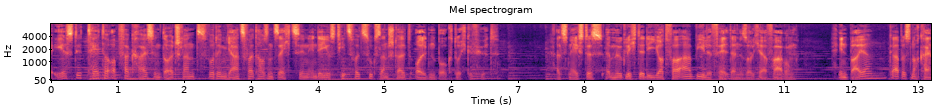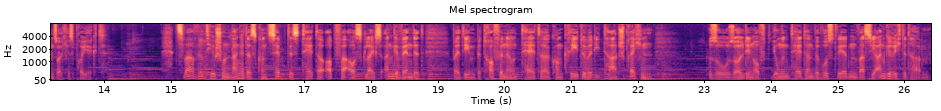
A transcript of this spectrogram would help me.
Der erste Täter-Opfer-Kreis in Deutschland wurde im Jahr 2016 in der Justizvollzugsanstalt Oldenburg durchgeführt. Als nächstes ermöglichte die JVA Bielefeld eine solche Erfahrung. In Bayern gab es noch kein solches Projekt. Zwar wird hier schon lange das Konzept des Täter-Opfer-Ausgleichs angewendet, bei dem Betroffene und Täter konkret über die Tat sprechen. So soll den oft jungen Tätern bewusst werden, was sie angerichtet haben.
